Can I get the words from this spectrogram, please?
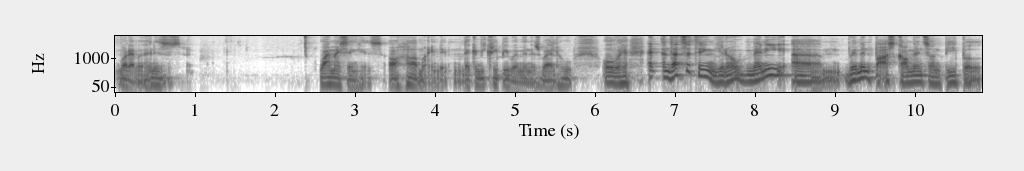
whatever in his why am I saying his or her mind? There can be creepy women as well who over here. And, and that's the thing, you know, many um, women pass comments on people,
